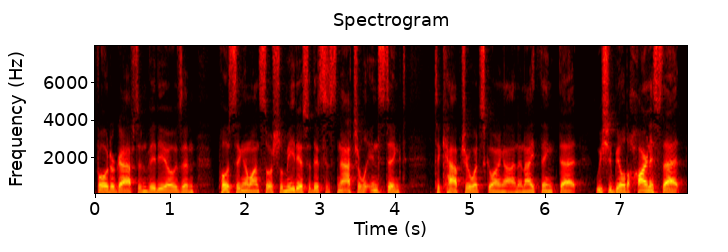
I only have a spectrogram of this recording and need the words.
photographs and videos and posting them on social media. So there's this natural instinct to capture what's going on. And I think that we should be able to harness that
